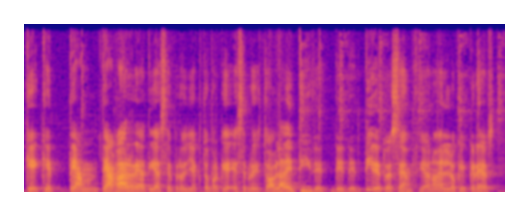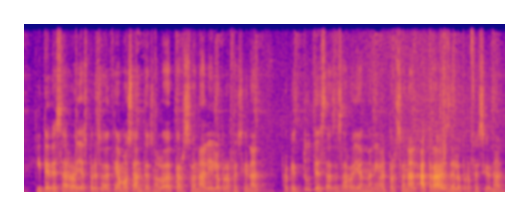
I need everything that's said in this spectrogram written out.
que, te, te, agarre a ti a ese proyecto, porque ese proyecto habla de ti, de, de, ti, de tu esencia, ¿no? En lo que crees. Y te desarrollas, por eso decíamos antes, ¿no? Lo de personal y lo profesional, porque tú te estás desarrollando a nivel personal a través de lo profesional,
